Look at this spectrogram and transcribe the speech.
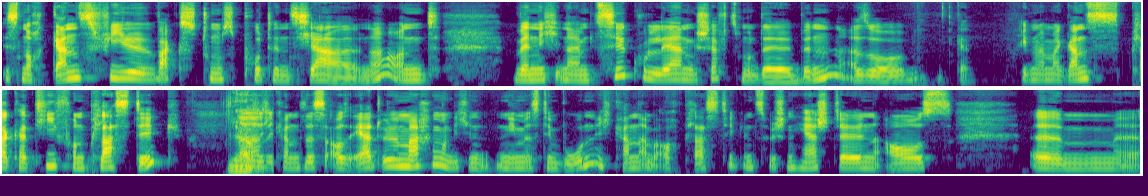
ist noch ganz viel Wachstumspotenzial. Ne? Und wenn ich in einem zirkulären Geschäftsmodell bin, also reden wir mal ganz plakativ von Plastik. ne? Ja, Also ich kann das aus Erdöl machen und ich nehme es den Boden. Ich kann aber auch Plastik inzwischen herstellen aus, ähm, äh,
